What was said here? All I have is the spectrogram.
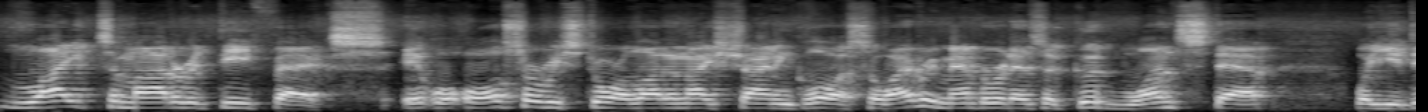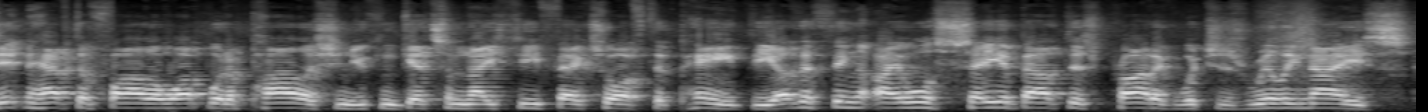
light to moderate defects. It will also restore a lot of nice shine and gloss. So I remember it as a good one step where you didn't have to follow up with a polish and you can get some nice defects off the paint. The other thing I will say about this product, which is really nice,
